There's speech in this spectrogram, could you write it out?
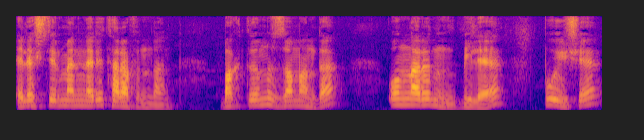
eleştirmenleri tarafından baktığımız zaman da onların bile bu işe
